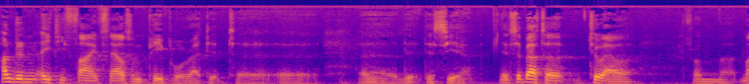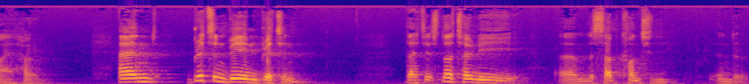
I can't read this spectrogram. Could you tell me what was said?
185,000 people were at it uh, uh, uh this year. It's about a two hour from uh, my home. And Britain being Britain, that it's not only um, the subcontinent, the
